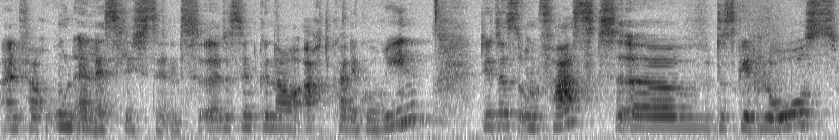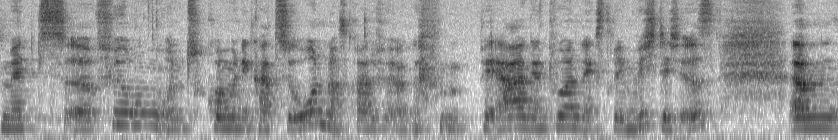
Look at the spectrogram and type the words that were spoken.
einfach unerlässlich sind. Äh, das sind genau acht Kategorien, die das umfasst. Äh, das geht los mit äh, Führung und Kommunikation, was gerade für PR-Agenturen extrem wichtig ist. Ähm,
